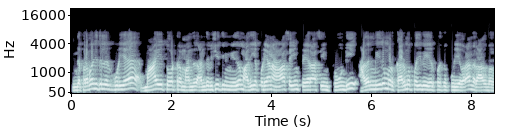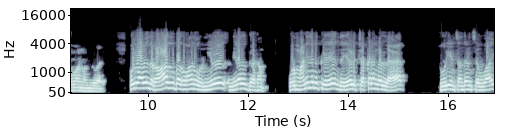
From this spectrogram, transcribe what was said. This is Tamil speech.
இந்த பிரபஞ்சத்தில் இருக்கக்கூடிய மாயை தோற்றம் அந்த அந்த விஷயத்தின் மீதும் அதிகப்படியான ஆசையும் பேராசையும் தூண்டி அதன் மீதும் ஒரு கர்ம பதிவை ஏற்படுத்தக்கூடியவரா அந்த ராகு பகவான் வந்துருவாரு. பொதுவாகவே இந்த ராகு பகவான் ஒரு நிழல் நிழல் கிரகம். ஒரு மனிதனுக்கு இந்த ஏழு சக்கரங்கள்ல சூரியன் சந்திரன் செவ்வாய்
